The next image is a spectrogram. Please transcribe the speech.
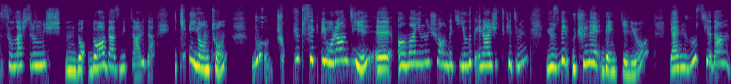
sıvılaştırılmış do, doğal gaz miktarı da 2 milyon ton. Bu çok yüksek bir oran değil. E, Almanya'nın şu andaki yıllık enerji tüketiminin yüzde üçüne denk geliyor. Yani Rusya'dan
